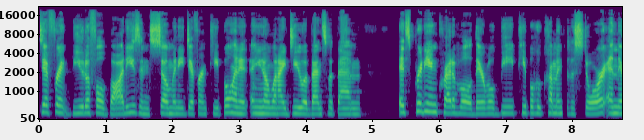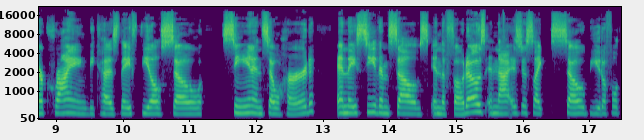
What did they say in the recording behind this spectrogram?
different beautiful bodies and so many different people and it and you know when I do events with them it's pretty incredible. There will be people who come into the store and they're crying because they feel so seen and so heard and they see themselves in the photos and that is just like so beautiful.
